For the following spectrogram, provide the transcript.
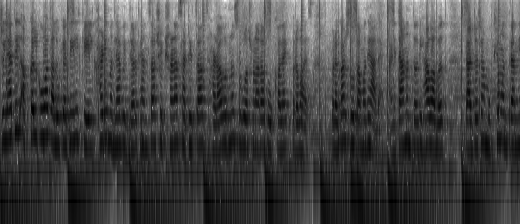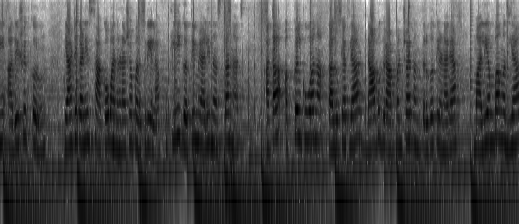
जिल्ह्यातील अक्कलकुवा तालुक्यातील केलखाडीमधल्या विद्यार्थ्यांचा शिक्षणासाठीचा झाडावरनं सुरू असणारा धोकादायक प्रवास प्रकाश झोतामध्ये आलाय. आणि त्यानंतर ह्याबाबत राज्याच्या मुख्यमंत्र्यांनी आदेशित करून या ठिकाणी साको बांधण्याच्या प्रक्रियेला कुठलीही गती मिळाली नसतानाच आता अक्कलकुवा ना- तालुक्यातल्या डाब ग्रामपंचायत अंतर्गत येणाऱ्या मालियंबामधल्या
